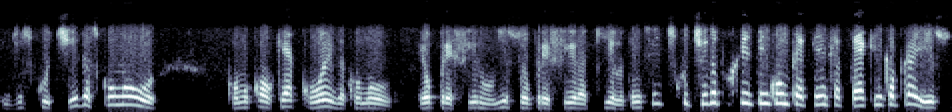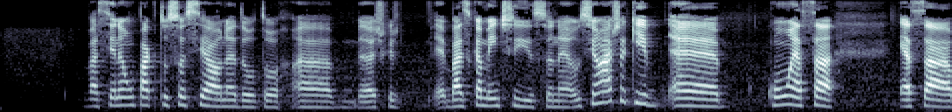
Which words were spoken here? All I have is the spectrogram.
discutidas como, como qualquer coisa, como eu prefiro isso, eu prefiro aquilo. Tem que ser discutida porque tem competência técnica para isso. Vacina é um pacto social, né, doutor? Ah, acho que é basicamente isso, né? O senhor acha que é, com essa essa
